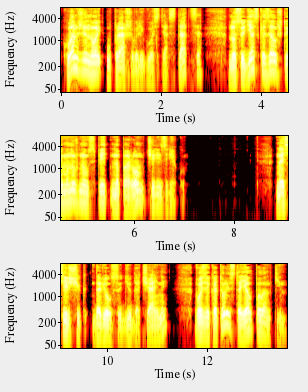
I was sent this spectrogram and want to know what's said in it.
Хуан с женой упрашивали гостя остаться, но судья сказал, что ему нужно успеть на паром через реку. Носильщик довел судью до чайной, возле которой стоял паланкин.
